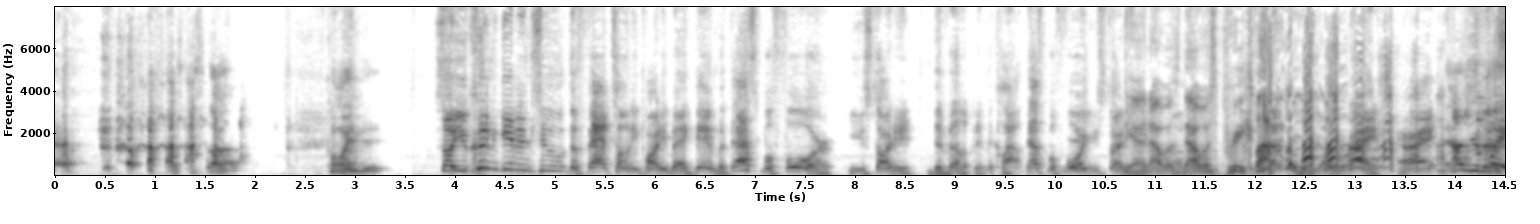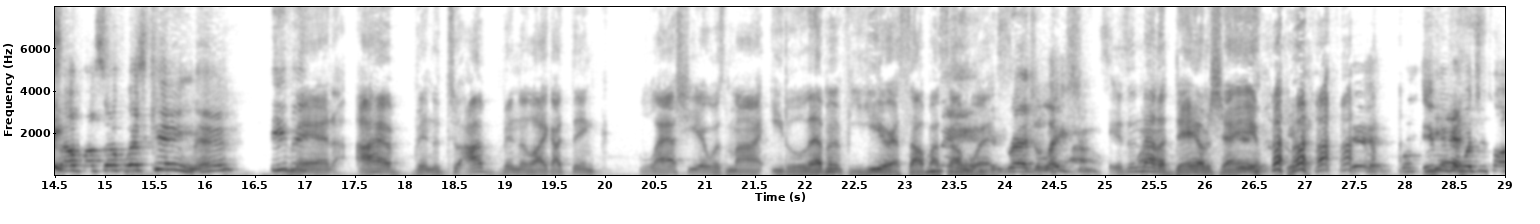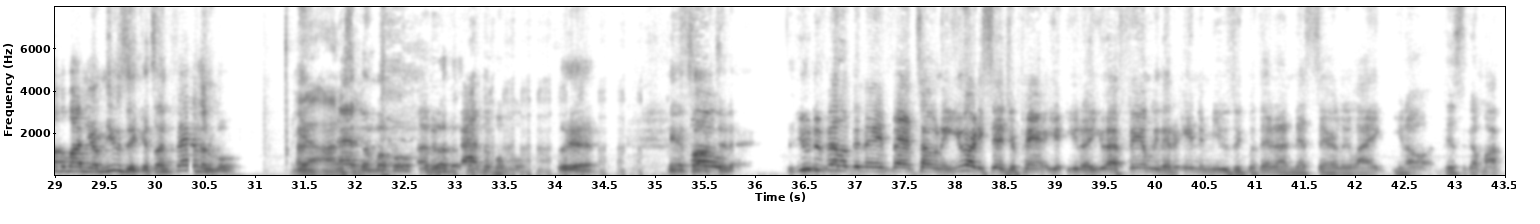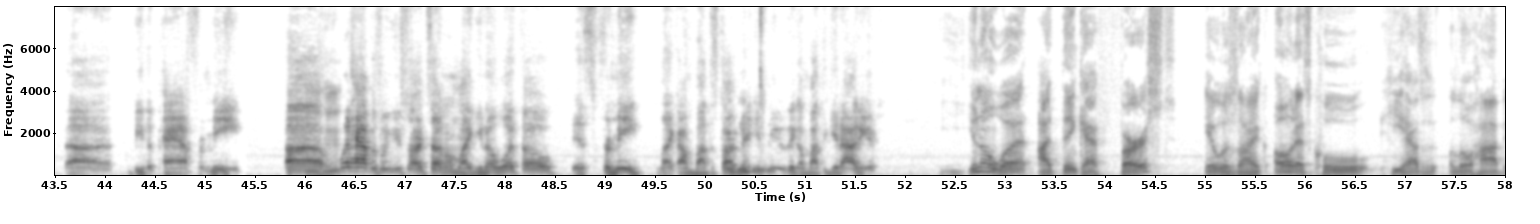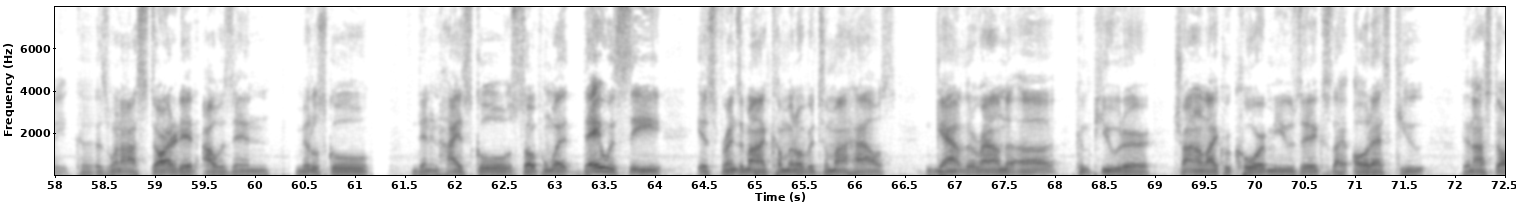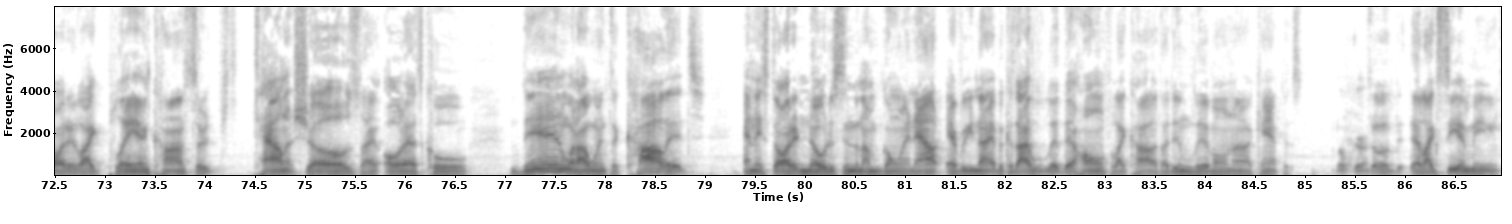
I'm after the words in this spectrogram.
That's what's up. Coined it. So you couldn't get into the Fat Tony party back then, but that's before you started developing the clout. That's before Yeah. you started. yeah, that was uh, that was pre-clout. levels of notoriety. All right. Now you the Wait. South by Southwest king, man. Even Man, I have been to two. I've been to like I think last year was my eleventh year at South by Man, Southwest. congratulations. Isn't Wow. that a damn shame? yeah, Yeah. From, even Yes. from what you talk about in your music, it's unfathomable. Yeah, honestly. Unfathomable. unfathomable. yeah. Can't talk to that. You developed the name Fat Tony. You already said your parent. You, you know, you have family that are into music, but they're not necessarily like, you know, this is gonna uh, be the path for me. Uh, Mhm. What happens when you start telling them, like, you know what though, it's for me. Like, I'm about to start making music. I'm about to get out of here. You know what? I think at first it was like, oh, that's cool. He has a, a little hobby. Because when I started it, I was in middle school, then in high school. So from what they would see is friends of mine coming over to my house, gathered around the uh, computer, trying to like record music. It's like, oh, that's cute. Then I started like playing concerts, talent shows. Like, oh, that's cool. Then when I went to college and they started noticing that I'm going out every night because I lived at home for like college. I didn't live on uh, campus. Okay. So they're like seeing me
